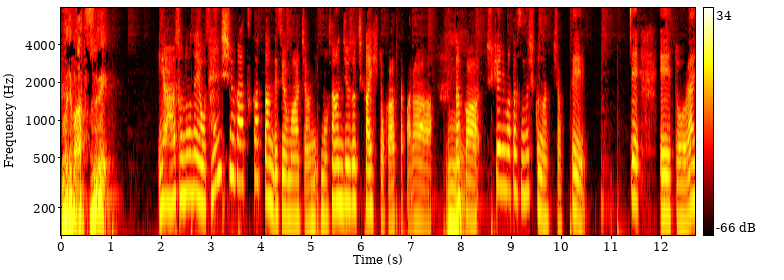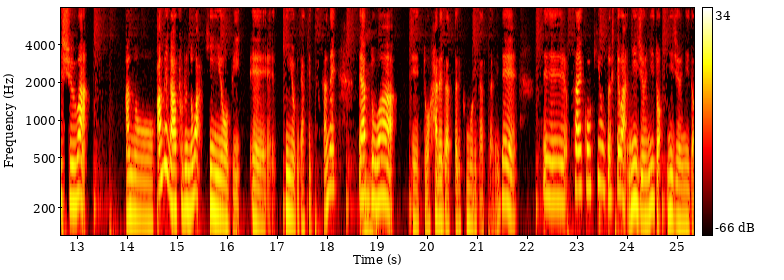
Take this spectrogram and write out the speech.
うわでも暑い。いやー、そのね、先週が暑かったんですよ、まー、ちゃん。もう30度近い日とかあったから、うん。なんか、急にまた涼しくなっちゃって、で、えっ、と、来週は、あの、雨が降るのは金曜日、えー金曜日だけですかね。で、あとは、えっ、と、晴れだったり曇りだったりで、で、最高気温としては22度、22度、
